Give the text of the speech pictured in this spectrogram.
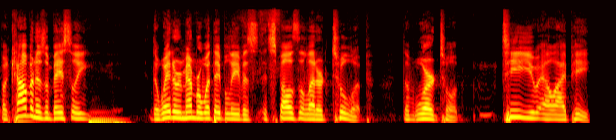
But Calvinism basically, the way to remember what they believe is it spells the letter tulip, the word tulip, T U L I P.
